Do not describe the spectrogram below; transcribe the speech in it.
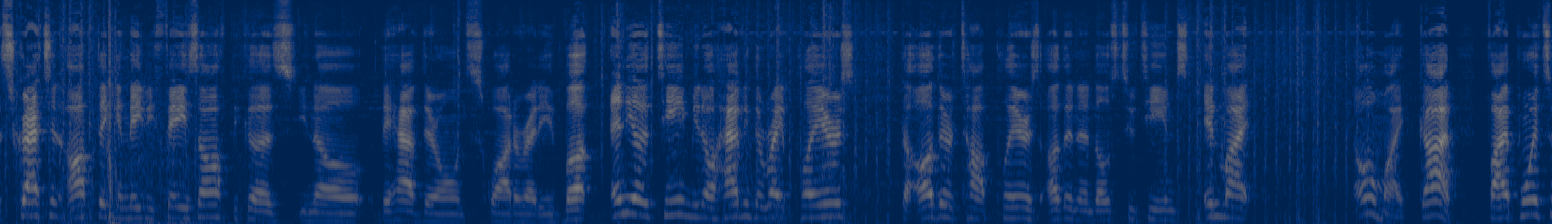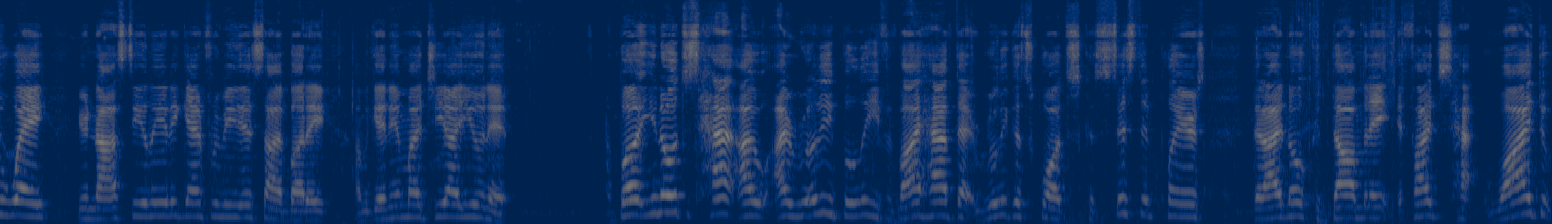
scratching Optic and maybe FaZe off because, you know, they have their own squad already. But any other team, you know, having the right players, the other top players other than those two teams in my... Oh my god. Five points away. You're not stealing it again from me this time, buddy. I'm getting my GI unit. But, you know, just ha I, I really believe if I have that really good squad, just consistent players that I know could dominate, if I just have... Why do...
